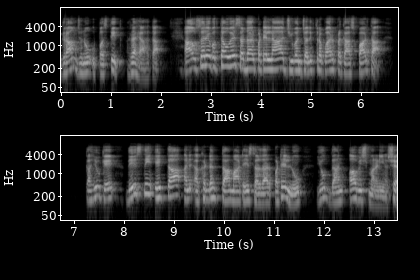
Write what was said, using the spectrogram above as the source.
ગ્રામજનો ઉપસ્થિત રહ્યા હતા. આ અવસરે વક્તાઓએ સરદાર પટેલના જીવન ચરિત્ર પર પ્રકાશ પાડતા કહ્યું કે દેશની એકતા અને અખંડતા માટે સરદાર પટેલનું યોગદાન અવિસ્મરણીય છે.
